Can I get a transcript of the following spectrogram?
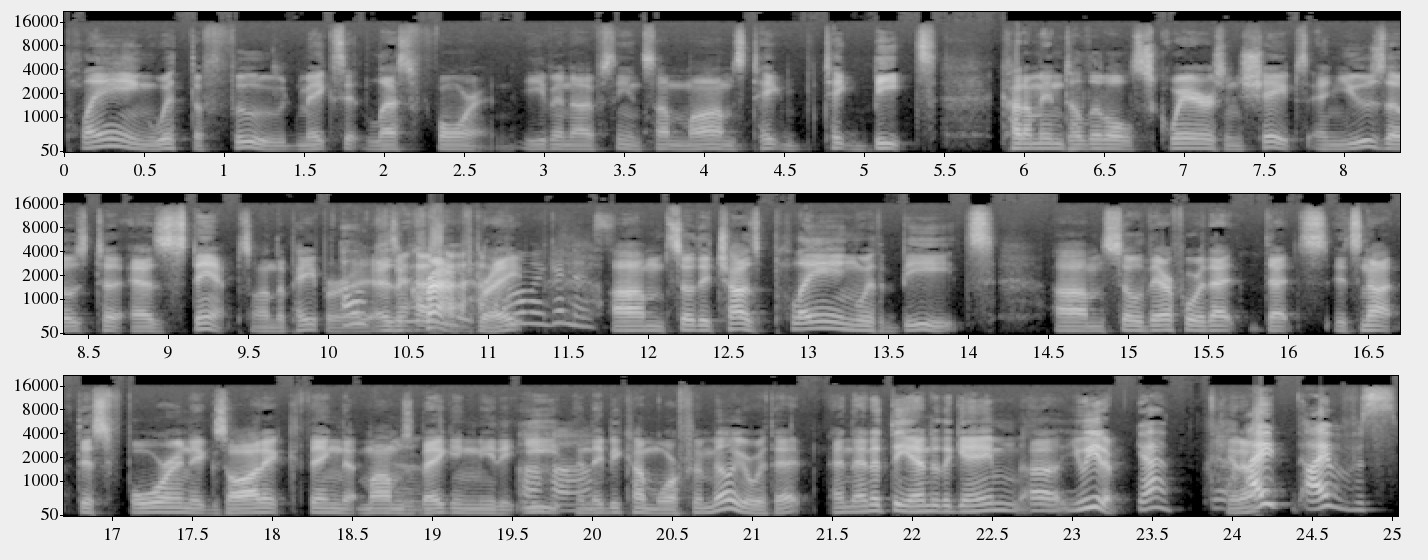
playing with the food makes it less foreign. Even I've seen some moms take take beets, cut them into little squares and shapes, and use those to as stamps on the paper Oh, as a craft, right? Oh my goodness. Um, so the child's playing with beets. Um, so therefore, that that's it's not this foreign, exotic thing that mom's begging me to eat, Uh-huh. and they become more familiar with it. And then at the end of the game, uh, you eat them. Yeah. You know? I, I was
